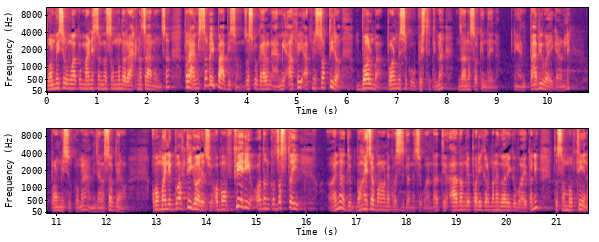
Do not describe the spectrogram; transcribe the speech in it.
परमेश्वर उहाँको मानिससँग सम्बन्ध राख्न चाहनुहुन्छ तर हामी सबै पापी छौँ जसको कारण हामी आफै आफ्नै शक्ति र बलमा परमेश्वरको उपस्थितिमा जान सकिँदैन। किनकि हामी पापी भएको कारणले परमेश्वरकोमा हामी जान सक्दैनौँ। अब मैले गल्ती गरेछु अब म फेरि अदनको जस्तै होइन त्यो बगैँचा बनाउने कोसिस गर्नेछु भनेर त्यो आदमले परिकल्पना गरेको भए पनि त्यो सम्भव थिएन।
